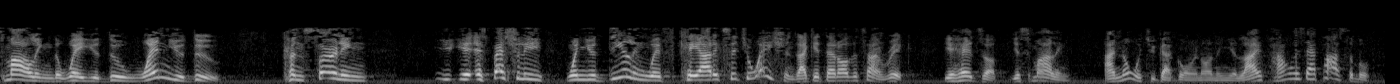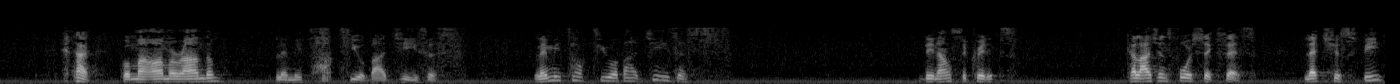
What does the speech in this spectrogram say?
smiling the way you do when you do concerning especially when you're dealing with chaotic situations. I get that all the time. Rick, your head's up. You're smiling. I know what you got going on in your life. How is that possible? I put my arm around them. Let me talk to you about Jesus. Let me talk to you about Jesus. Denounce the critics. Colossians 4 6 says, Let your speech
